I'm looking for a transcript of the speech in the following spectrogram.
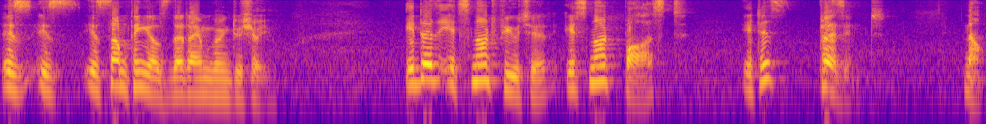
is, is, is something else that I am going to show you. It does, it's not future, it's not past, it is present. Now,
